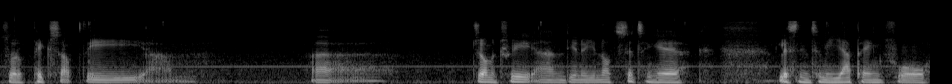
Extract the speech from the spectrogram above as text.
sort of picks up the um, uh, geometry and you know you're not sitting here listening to me yapping for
